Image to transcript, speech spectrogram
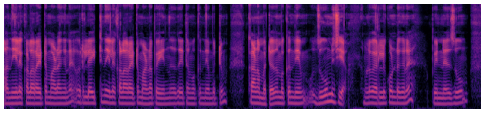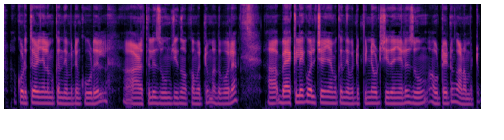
ആ നീല കളറായിട്ട് മഴ ഇങ്ങനെ ഒരു ലൈറ്റ് നീല കളറായിട്ട് മഴ പെയ്യുന്നതായിട്ട് നമുക്ക് എന്ത് ചെയ്യാൻ പറ്റും? കാണാൻ പറ്റും. അത് നമുക്ക് എന്ത് ചെയ്യാം? സൂം ചെയ്യാം. നമ്മൾ വിരൽ കൊണ്ടിങ്ങനെ പിന്നെ സൂം കൊടുത്തു കഴിഞ്ഞാൽ നമുക്ക് എന്ത് പറ്റും? കൂടുതൽ ആഴത്തിൽ സൂം ചെയ്ത് നോക്കാൻ പറ്റും. അതുപോലെ ബാക്കിലേക്ക് വലിച്ചു കഴിഞ്ഞാൽ നമുക്ക് എന്ത് ചെയ്യാൻ പറ്റും? പിന്നോട്ട് ചെയ്ത് കഴിഞ്ഞാൽ സൂം ഔട്ടായിട്ടും കാണാൻ പറ്റും.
